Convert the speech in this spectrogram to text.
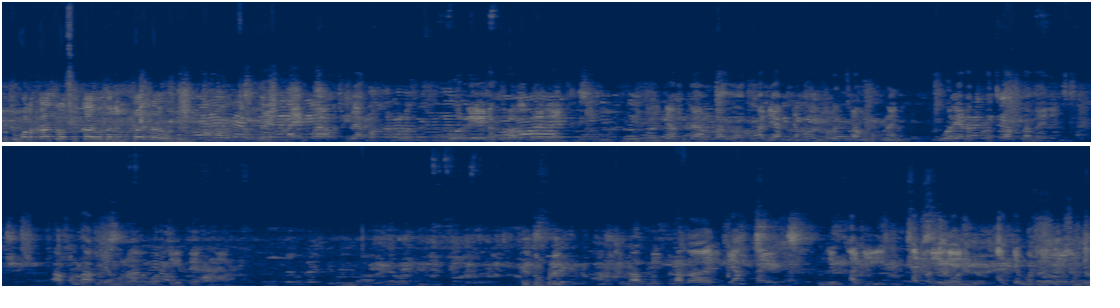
तर तुम्हाला काय त्रास काय होता नेमकं काय काय होते? वर यायला थोडा त्रास होत नाही वर यायला थोडा त्रास लागायला आपण असल्यामुळं वरती येता येत नाही आमची मागणी बँक आहे म्हणजे खाली खाली खालच्यामध्ये यायला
